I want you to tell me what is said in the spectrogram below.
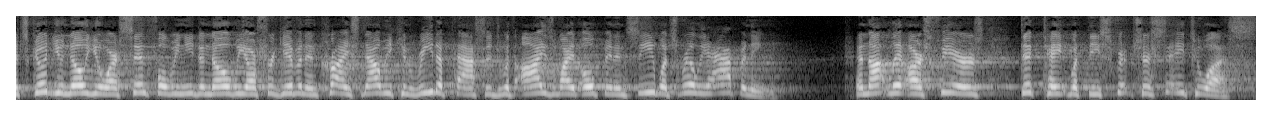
It's good you know you are sinful. We need to know we are forgiven in Christ. Now we can read a passage with eyes wide open and see what's really happening and not let our fears dictate what these scriptures say to us.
